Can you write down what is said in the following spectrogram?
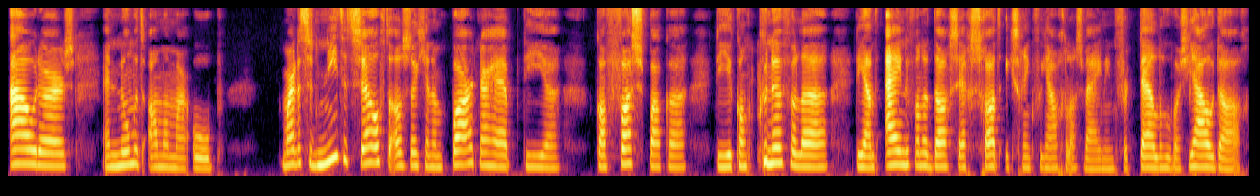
ouders. En noem het allemaal maar op. Maar dat is niet hetzelfde als dat je een partner hebt die je kan vastpakken, die je kan knuffelen, die aan het einde van de dag zegt: Schat, ik schenk voor jou een glas wijn in. Vertel hoe was jouw dag.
